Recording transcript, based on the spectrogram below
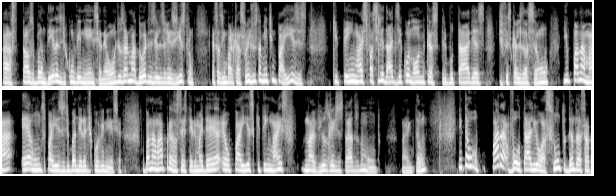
as tais bandeiras de conveniência, né? onde os armadores eles registram essas embarcações justamente em países que têm mais facilidades econômicas, tributárias, de fiscalização, e o Panamá é um dos países de bandeira de conveniência. O Panamá, para vocês terem uma ideia, é o país que tem mais navios registrados no mundo. Né? Então, então, para voltar ali ao assunto, dando essa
